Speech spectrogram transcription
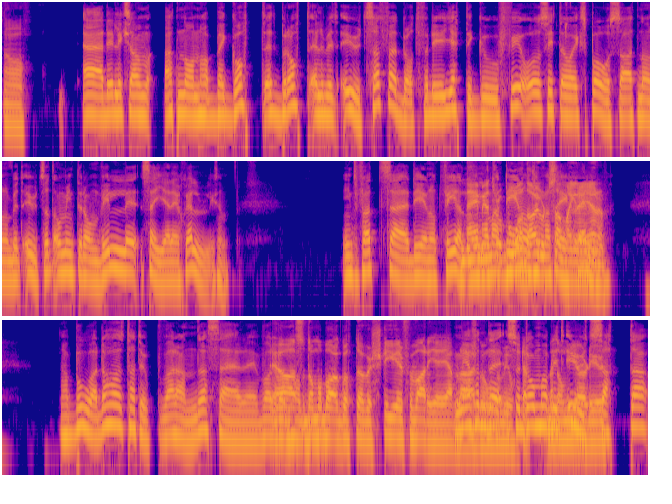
Ja. Är det liksom att någon har begått ett brott eller blivit utsatt för ett brott? För det är ju jättegoofy att sitta och exposa att någon har blivit utsatt om inte de vill säga det själv liksom. Inte för att så här, det är något fel. Nej men jag tror båda har gjort samma själv. grejer. Ja, båda har tagit upp varandras så här, vad Ja, de har alltså de har bara gått överstyr för varje jävla Men jag gång fattar de har inte, gjort så det. de har Men blivit de ju- utsatta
